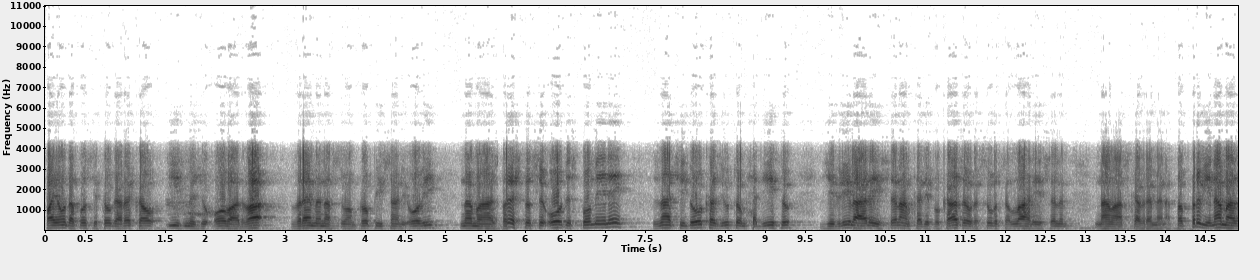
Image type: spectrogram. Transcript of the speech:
Pa je onda poslije toga rekao, između ova dva vremena su vam propisani ovi namazi. Pa sve što se ovdje spomene, znači dokazi u tom hadisu Džibrila a.s. kad je pokazao Rasulullah a.s. namazka vremena. Pa prvi namaz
